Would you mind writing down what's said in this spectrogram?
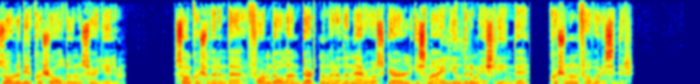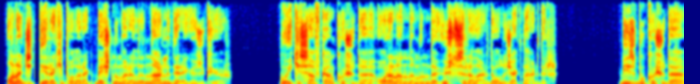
Zorlu bir koşu olduğunu söyleyelim. Son koşularında formda olan 4 numaralı Nervos Girl İsmail Yıldırım eşliğinde koşunun favorisidir. Ona ciddi rakip olarak 5 numaralı Narlıdere gözüküyor. Bu iki safkan koşuda oran anlamında üst sıralarda olacaklardır. Biz bu koşuda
